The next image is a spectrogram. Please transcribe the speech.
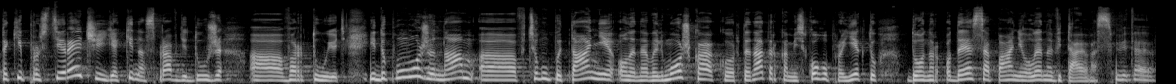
такі прості речі, які насправді дуже вартують. І допоможе нам в цьому питанні Олена Вельмошка, координаторка міського проєкту Донор Одеса. Пані Олена, вітаю вас. Вітаю.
